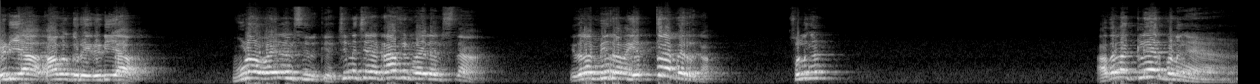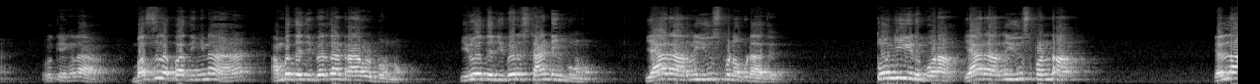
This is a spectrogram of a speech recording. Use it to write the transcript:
ரெடியா காவல்துறை ரெடியா இவ்வளோ வைலன்ஸ் இருக்கு. சின்ன சின்ன டிராஃபிக் வைலன்ஸ் தான். இதெல்லாம் மீறவன் எத்தனை பேர் இருக்கான்? சொல்லுங்க. அதெல்லாம் கிளியர் பண்ணுங்க. ஓகேங்களா பஸ்ஸில் பார்த்தீங்கன்னா ஐம்பத்தஞ்சு பேர் தான் டிராவல் பண்ணணும். இருபத்தஞ்சு பேர் ஸ்டாண்டிங் போகணும். யார் யாருன்னு யூஸ் பண்ணக்கூடாது. தொங்கிக்கிட்டு போகிறான் யார் யாருன்னு யூஸ் பண்ணுறான் எல்லா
